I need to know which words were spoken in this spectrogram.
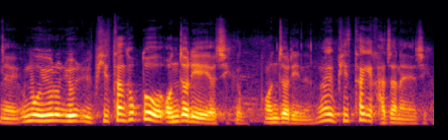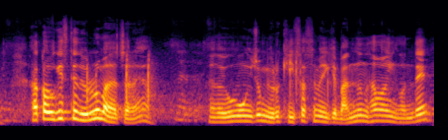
네, 뭐 요런 요, 비슷한 속도 언저리예요 지금 언저리는 왜 비슷하게 가잖아요 지금. 아까 여기 있을 때도 여기로 맞았잖아요. 그러니까 요 공이 좀 이렇게 있었으면 이게 맞는 상황인 건데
